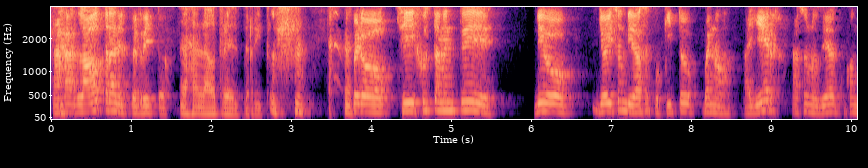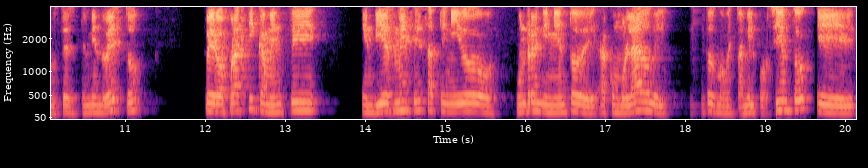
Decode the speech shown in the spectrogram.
Ajá, la otra del perrito. Ajá, la otra del perrito. Pero sí, justamente, digo, yo hice un video hace poquito, bueno, ayer, hace unos días, cuando ustedes estén viendo esto, pero prácticamente en 10 meses ha tenido un rendimiento de, acumulado del 590 mil por ciento. Eh,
